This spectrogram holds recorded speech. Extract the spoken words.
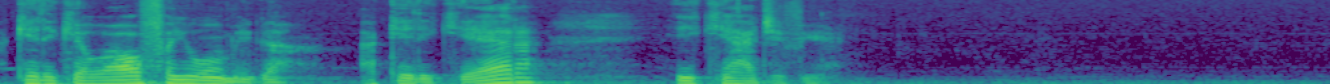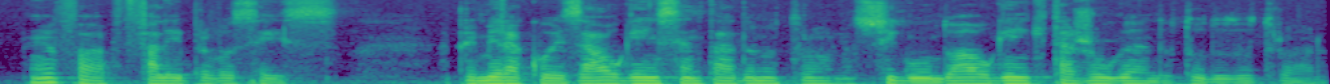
Aquele que é o Alfa e o Ômega, aquele que era e que há de vir. Eu falei para vocês, a primeira coisa, há alguém sentado no trono. Segundo, há alguém que está julgando tudo do trono.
